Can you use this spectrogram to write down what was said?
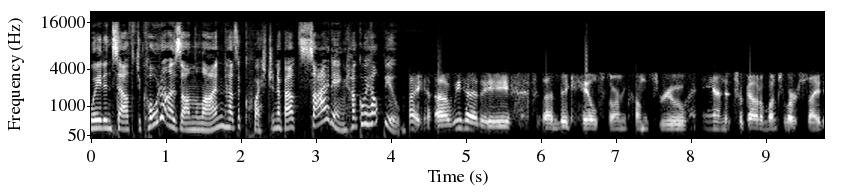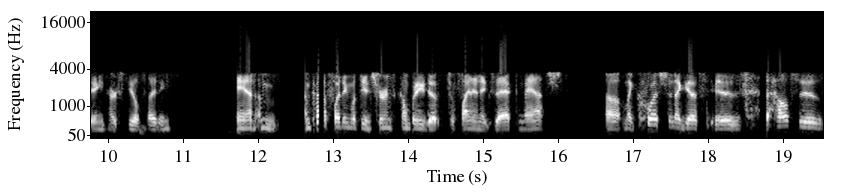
Wade in South Dakota is on the line and has a question about siding. How can we help you? Hi. Uh, we had a, a big hailstorm come through, and it took out a bunch of our siding, our steel siding. And I'm I'm kind of fighting with the insurance company to to find an exact match. Uh, my question, I guess, is the house is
